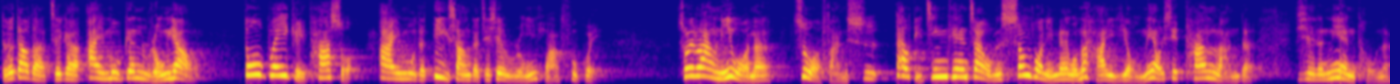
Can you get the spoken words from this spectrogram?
得到的这个爱慕跟荣耀，都归给他所爱慕的地上的这些荣华富贵。所以，让你我呢自我反思：到底今天在我们生活里面，我们还有没有一些贪婪的一些的念头呢？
